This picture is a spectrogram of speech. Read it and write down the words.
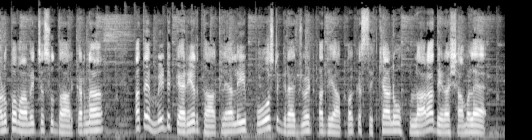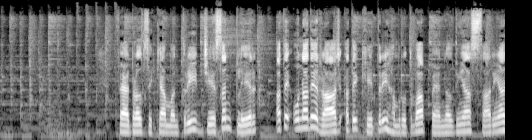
ਅਨੁਭਵਾਂ ਵਿੱਚ ਸੁਧਾਰ ਕਰਨਾ ਅਤੇ ਮਿਡ ਕੈਰੀਅਰ ਦਾਖਲਿਆਂ ਲਈ ਪੋਸਟ ਗ੍ਰੈਜੂਏਟ ਅਧਿਆਪਕ ਸਿੱਖਿਆ ਨੂੰ ਹੁਲਾਰਾ ਦੇਣਾ ਸ਼ਾਮਲ ਹੈ। ਫੈਡਰਲ ਸਿੱਖਿਆ ਮੰਤਰੀ ਜੇਸਨ ਕਲੇਅਰ ਅਤੇ ਉਹਨਾਂ ਦੇ ਰਾਜ ਅਤੇ ਖੇਤਰੀ ਹਮਰੁਤਬਾ ਪੈਨਲ ਦੀਆਂ ਸਾਰੀਆਂ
